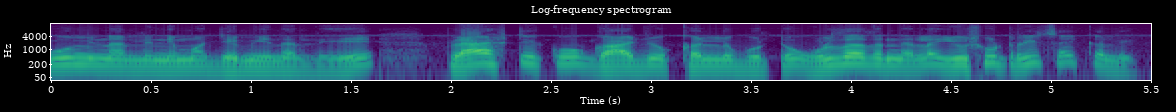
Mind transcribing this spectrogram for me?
ಭೂಮಿನಲ್ಲಿ ನಿಮ್ಮ ಜಮೀನಲ್ಲಿ ಪ್ಲಾಸ್ಟಿಕ್ಕು ಗಾಜು ಕಲ್ಲು ಬಿಟ್ಟು ಉಳಿದೋದನ್ನೆಲ್ಲ ಯು ಶುಡ್ ರೀಸೈಕಲ್ ಇಟ್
